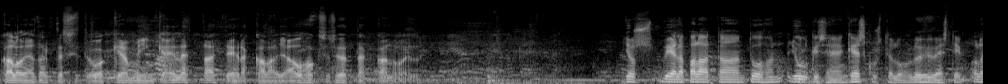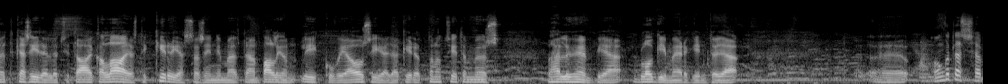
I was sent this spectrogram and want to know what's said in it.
kaloja tarvitse sitten ruokkia minkeille tai tehdä kalajauhoksi ja syöttää kanoille. Jos vielä palataan tuohon julkiseen keskusteluun lyhyesti, olet käsitellyt sitä aika laajasti kirjassasi nimeltään paljon liikkuvia osia ja kirjoittanut siitä myös vähän lyhyempiä blogimerkintöjä. Onko tässä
